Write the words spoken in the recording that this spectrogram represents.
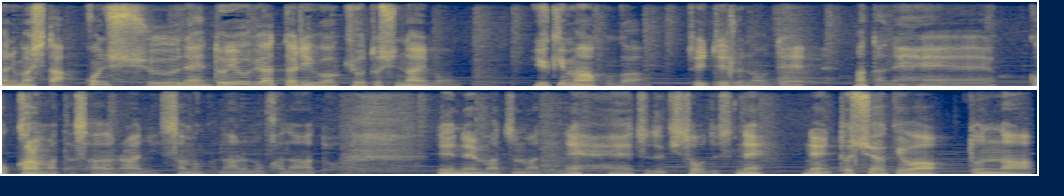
なりました。今週ね、土曜日あたりは京都市内も雪マークがついてるので、またね、えー、こっからまたさらに寒くなるのかなと。で、年末までね、えー、続きそうですね。ね、年明けはどんな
